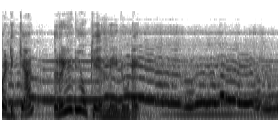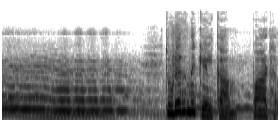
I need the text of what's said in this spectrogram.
പഠിക്കാൻ റേഡിയോ കേരളയിലൂടെ. തുടർന്ന് കേൾക്കാം പാഠം.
